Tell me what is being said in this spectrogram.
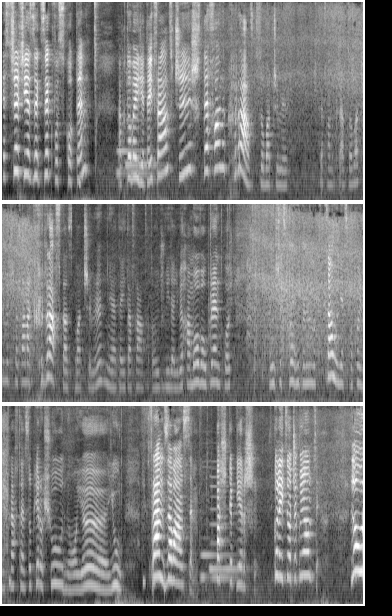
Jest trzeci, jest egzekwo z kotem. A kto wejdzie? Tate Franz czy Stefan Kraft? Zobaczymy. Stefan Kraft, zobaczymy Stefana Krafta, zobaczymy. Nie, Tate'a Franza, to już widać, wyhamował prędkość. Oczywiście w progu ten lot cały niespokojny, Krafta jest dopiero siódmy, ojeju. Franz z awansem, Paszkę pierwszy. W kolejce oczekujących, Lauro.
